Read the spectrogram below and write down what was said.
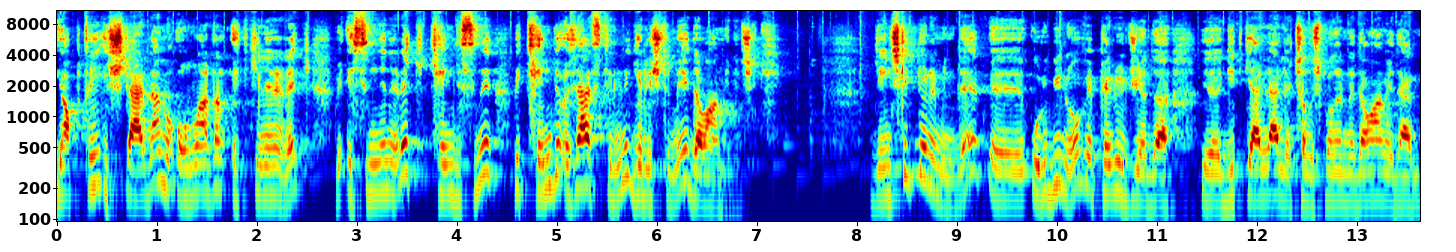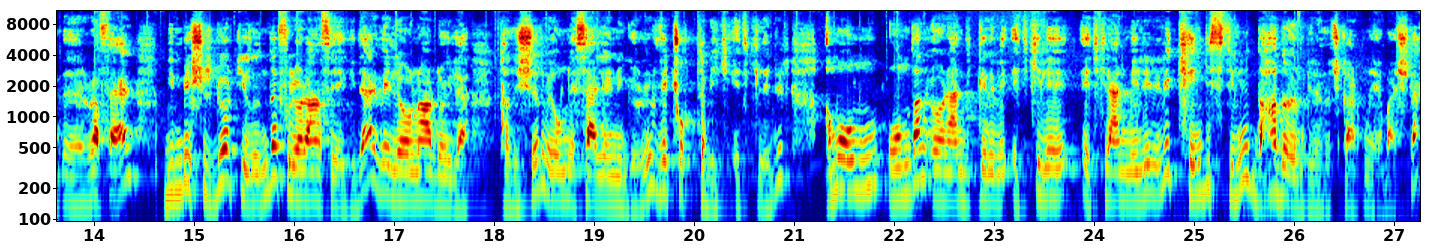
yaptığı işlerden ve onlardan etkilenerek ve esinlenerek kendisini ve kendi özel stilini geliştirmeye devam edecek. Gençlik döneminde e, Urbino ve Perugia'da e, gitgellerle çalışmalarına devam eden e, Rafael 1504 yılında Floransa'ya gider ve Leonardo ile tanışır ve onun eserlerini görür ve çok tabii ki etkilenir. Ama onun ondan öğrendikleri ve etkili etkilenmeleriyle kendi stilini daha da ön plana çıkartmaya başlar.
